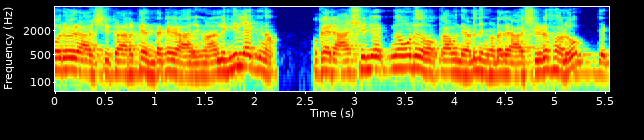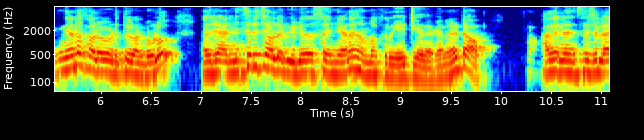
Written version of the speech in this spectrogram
ഓരോ രാശിക്കാർക്ക് എന്തൊക്കെ കാര്യങ്ങൾ അല്ലെങ്കിൽ ലഗ്നം. ഓക്കെ രാശി ലഗ്നം കൂടി നോക്കാവുന്നതാണ് നിങ്ങളുടെ രാശിയുടെ ഫലവും ലഗ്നയുടെ ഫലവും എടുത്തു കണ്ടോളൂ. അതിനനുസരിച്ചുള്ള വീഡിയോസ് തന്നെയാണ് നമ്മൾ ക്രിയേറ്റ് ചെയ്തേക്കുന്നത് കേട്ടോ. അതിനനുസരിച്ചുള്ള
